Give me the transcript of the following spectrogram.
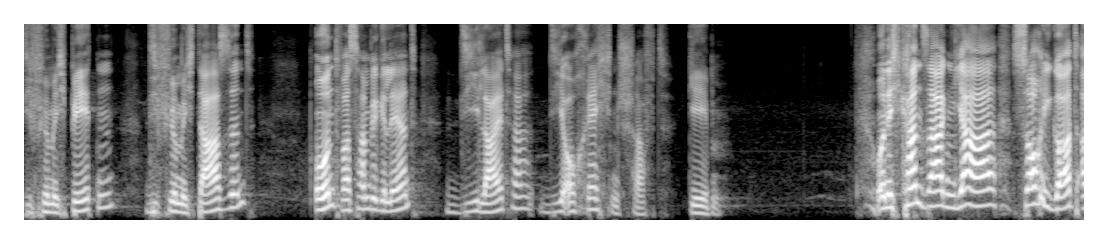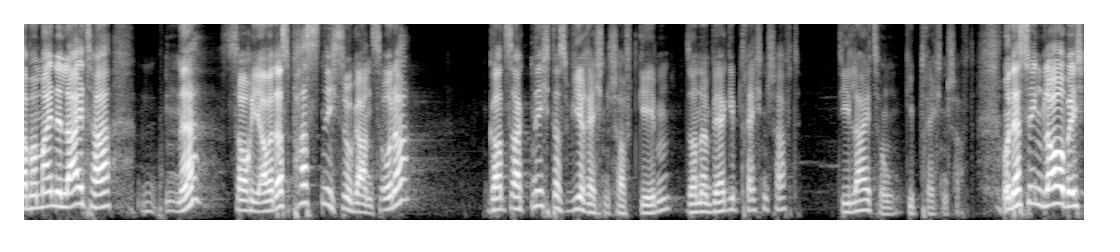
die für mich beten, die für mich da sind. Und was haben wir gelernt? Die Leiter, die auch Rechenschaft geben. Und ich kann sagen, ja, sorry Gott, aber meine Leiter, ne? Sorry, aber das passt nicht so ganz, oder? Gott sagt nicht, dass wir Rechenschaft geben, sondern wer gibt Rechenschaft? Die Leitung gibt Rechenschaft. Und deswegen glaube ich,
